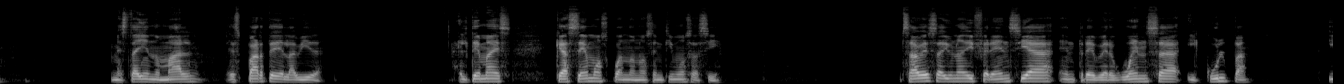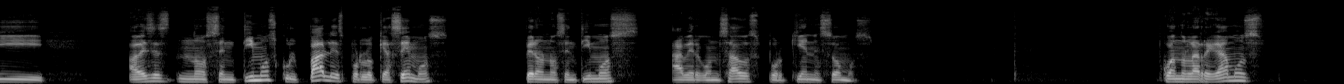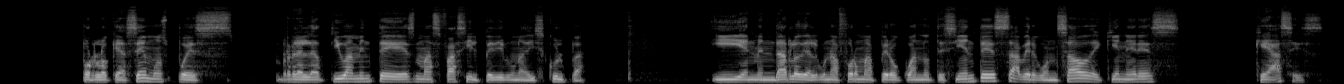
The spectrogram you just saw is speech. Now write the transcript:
me está yendo mal, es parte de la vida. El tema es, ¿qué hacemos cuando nos sentimos así? Sabes, hay una diferencia entre vergüenza y culpa. Y a veces nos sentimos culpables por lo que hacemos, pero nos sentimos avergonzados por quienes somos. Cuando la regamos por lo que hacemos, pues relativamente es más fácil pedir una disculpa y enmendarlo de alguna forma, pero cuando te sientes avergonzado de quién eres, ¿qué haces?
